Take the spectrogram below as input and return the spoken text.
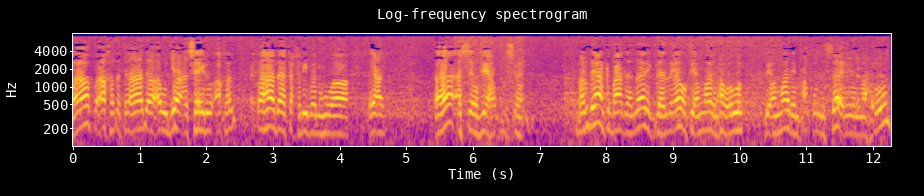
فأخذت هذا أو جاء سيل وأخذ. فهذا تقريبا هو يعني برضه يعني بعد ذلك قال وفي اموالهم حق في اموالهم حق للسائل والمحروم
